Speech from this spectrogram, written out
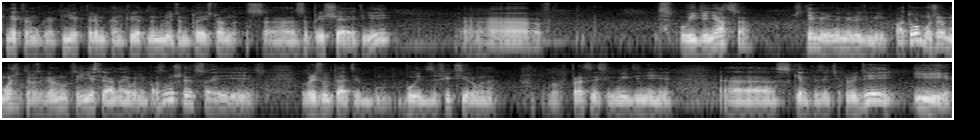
к некоторым, к некоторым конкретным людям. То есть он запрещает ей уединяться с теми или иными людьми. Потом уже может развернуться, если она его не послушается, и в результате будет зафиксировано в процессе уединения э, с кем-то из этих людей, и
